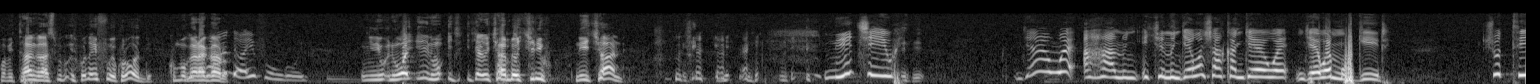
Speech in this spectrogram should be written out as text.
babitangaza siko ndayifunguye kurode ku mugaragaro wayifunguye ni ni wo- ni wo- icyaro cya mbere kiriho ni icyande ni ikiwe ngewe ahantu ikintu ngewe nshaka ngewe ngewe mubwire. Nshuti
